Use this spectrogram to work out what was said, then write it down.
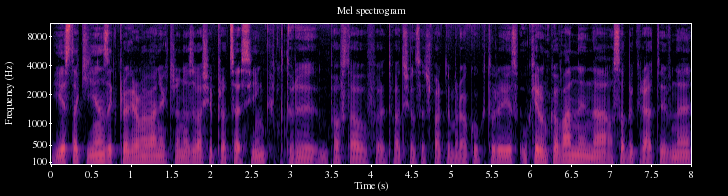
Jest taki język programowania, który nazywa się Processing, który powstał w 2004 roku, który jest ukierunkowany na osoby kreatywne,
